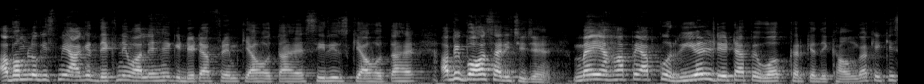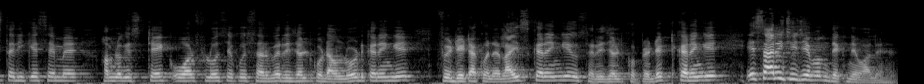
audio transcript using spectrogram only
अब हम लोग इसमें आगे देखने वाले हैं कि डेटा फ्रेम क्या होता है सीरीज़ क्या होता है। अभी बहुत सारी चीज़ें हैं। मैं यहाँ पे आपको रियल डेटा पे वर्क करके दिखाऊँगा कि किस तरीके से मैं हम लोग इस स्टेक ओवरफ्लो से कोई सर्वे रिज़ल्ट को डाउनलोड करेंगे फिर डेटा को एनालाइज करेंगे उस रिज़ल्ट को प्रोडिक्ट करेंगे। ये सारी चीज़ें हम देखने वाले हैं।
